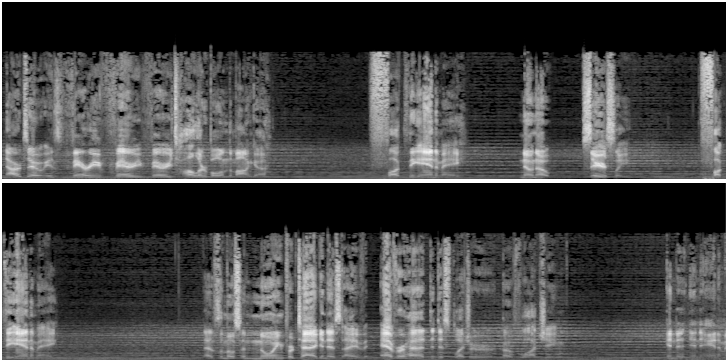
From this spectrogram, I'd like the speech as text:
Naruto is very, very, very tolerable in the manga. Fuck the anime. No, no. Seriously. Fuck the anime. That's the most annoying protagonist I've ever had the displeasure of watching in, in anime.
